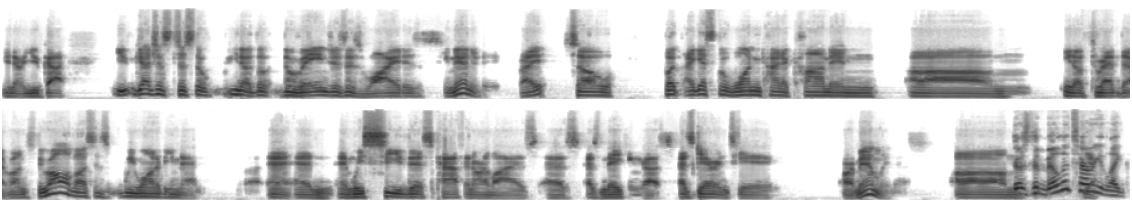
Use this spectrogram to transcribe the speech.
you know, you've got, you got just, just the, you know, the, the range is as wide as humanity right? So, but I guess the one kind of common, um, you know, thread that runs through all of us is we want to be men, uh, and, and and we see this path in our lives as as making us as guaranteeing our manliness. Um, Does the military yeah. like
